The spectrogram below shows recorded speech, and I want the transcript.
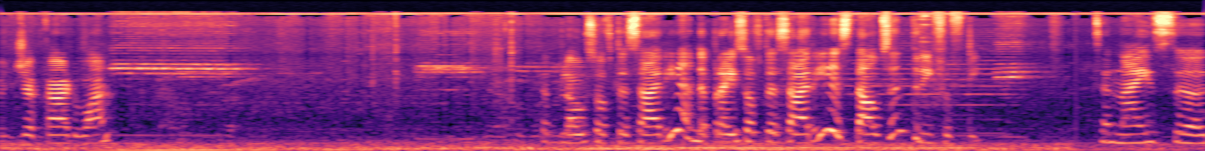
a jacquard one. The blouse of the sari and the price of the sari is 1350 it's a nice uh,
